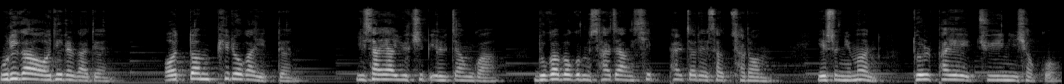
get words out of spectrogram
우리가 어디를 가든 어떤 필요가 있든 이사야 61장과 누가복음 4장 18절에서처럼 예수님은 돌파의 주인이셨고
